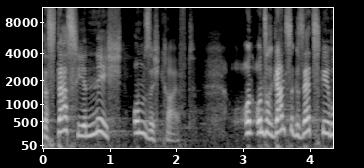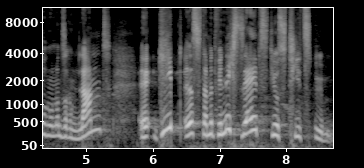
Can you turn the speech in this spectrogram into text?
dass das hier nicht um sich greift. Und unsere ganze Gesetzgebung in unserem Land äh, gibt es, damit wir nicht Selbstjustiz üben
